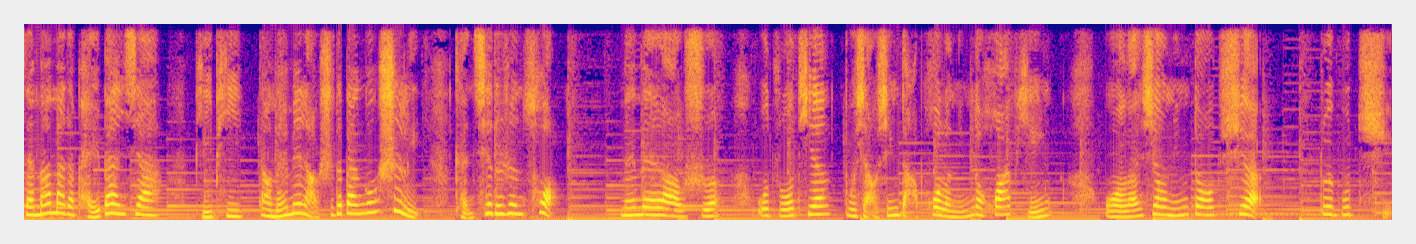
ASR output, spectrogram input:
在妈妈的陪伴下，皮皮到美美老师的办公室里，恳切地认错：“美美老师，我昨天不小心打破了您的花瓶，我来向您道歉，对不起。”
